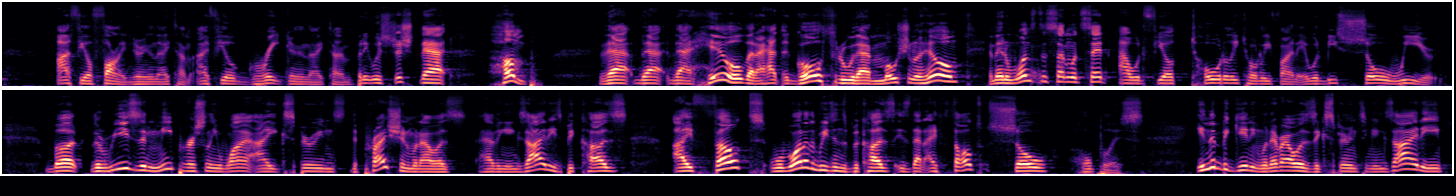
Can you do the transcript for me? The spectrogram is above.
I feel fine during the nighttime. I feel great during the nighttime. But it was just that hump, that that that hill that I had to go through, that emotional hill. And then once the sun would set, I would feel totally, totally fine. It would be so weird. But the reason, me personally, why I experienced depression when I was having anxiety is because I felt, well, one of the reasons because is that I felt so hopeless. In the beginning, whenever I was experiencing anxiety,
